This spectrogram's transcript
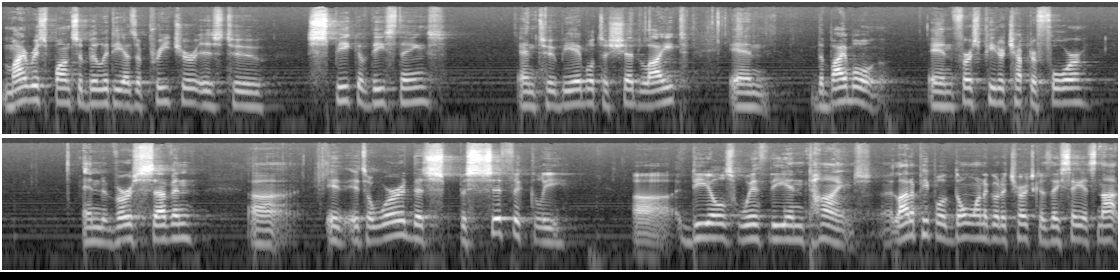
my responsibility as a preacher is to speak of these things and to be able to shed light. And the Bible in 1 Peter chapter 4 and verse 7, uh, it, it's a word that specifically uh, deals with the end times. A lot of people don't want to go to church because they say it's not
